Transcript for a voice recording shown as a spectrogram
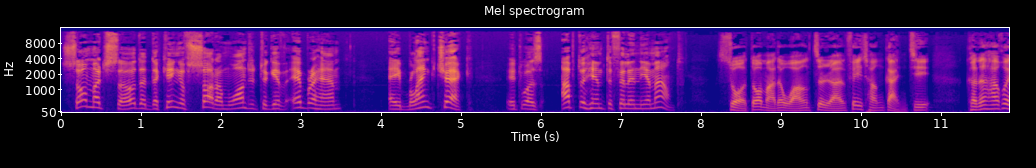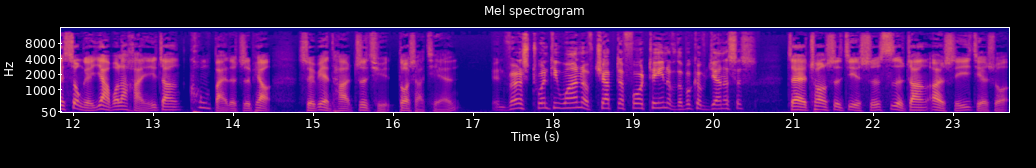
So much so that the king of Sodom wanted to give Abraham a blank check. It was up to him to fill in the amount. 索多玛的王自然非常感激，可能还会送给亚伯拉罕一张空白的支票，随便他支取多少钱。In verse 21 of chapter 14 of the book of Genesis, 在创世纪十四章二十一节说，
